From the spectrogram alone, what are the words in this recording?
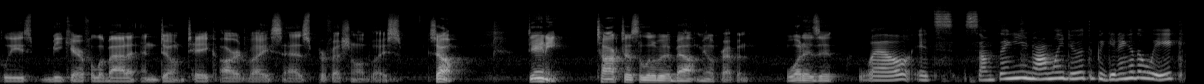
please be careful about it and don't take our advice as professional advice. So, Danny, talk to us a little bit about meal prepping. What is it? Well, it's something you normally do at the beginning of the week.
